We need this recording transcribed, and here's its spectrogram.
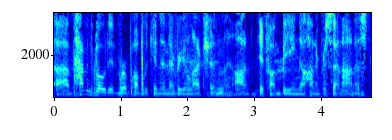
Um, haven't voted Republican in every election, on, if I'm being 100% honest,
